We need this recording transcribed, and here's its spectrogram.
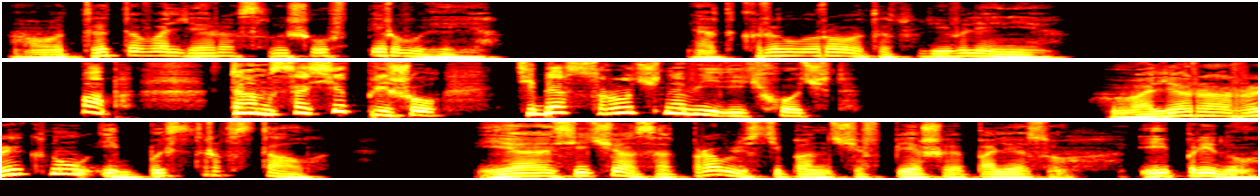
А вот это Валера слышал впервые и открыл рот от удивления. «Пап, там сосед пришел, тебя срочно видеть хочет». Валера рыкнул и быстро встал. «Я сейчас отправлю Степаныча в пешее по лесу и приду».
